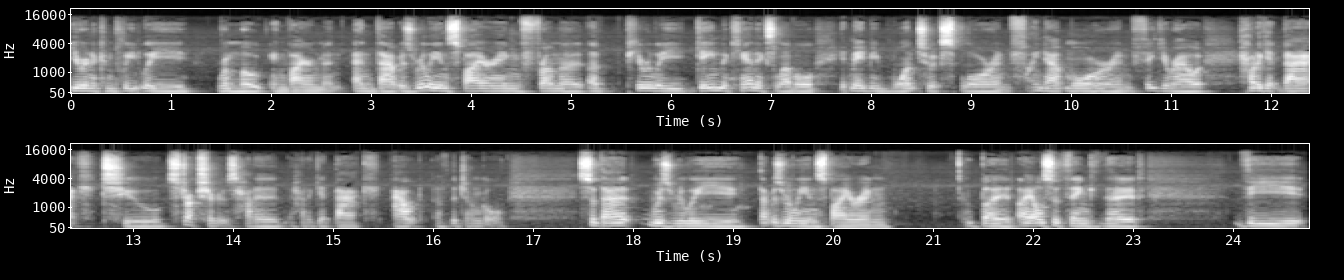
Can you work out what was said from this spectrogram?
you're in a completely remote environment. And that was really inspiring from a, a purely game mechanics level. It made me want to explore and find out more and figure out how to get back to structures, how to how to get back out of the jungle. So that was really that was really inspiring. But I also think that the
